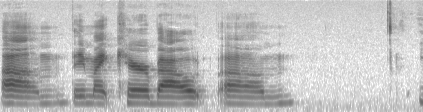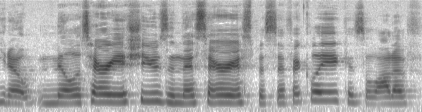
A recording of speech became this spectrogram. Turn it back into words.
Um, they might care about um, you know military issues in this area specifically because a lot of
